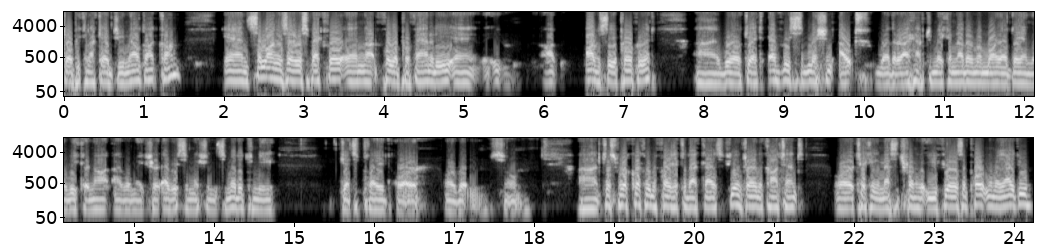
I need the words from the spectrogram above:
dopeycanuck at gmail.com. And so long as they're respectful and not full of profanity and ob- obviously appropriate, I will get every submission out, whether I have to make another Memorial Day in the week or not. I will make sure every submission submitted to me gets played or or written. So, uh, just real quickly before I get to that, guys, if you're enjoying the content or taking a message from it that you feel is important the way I do,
